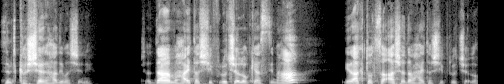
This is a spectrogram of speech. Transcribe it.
זה מתקשר אחד עם השני. כשאדם חי את השפלות שלו, כי השמחה היא רק תוצאה שאדם חי את השפלות שלו.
